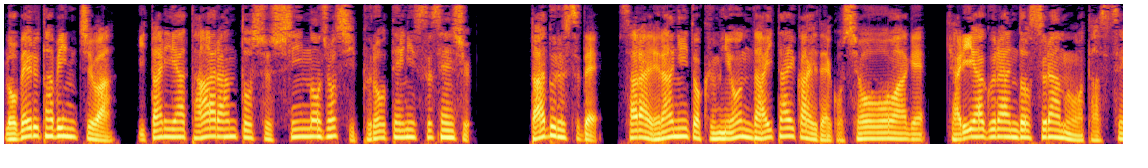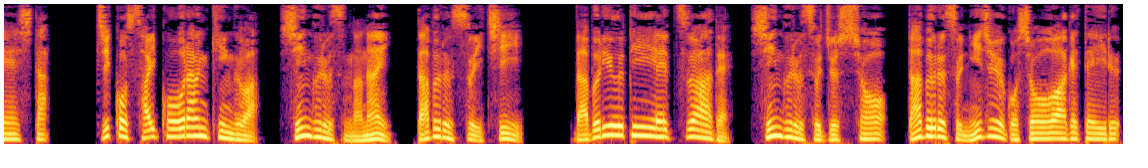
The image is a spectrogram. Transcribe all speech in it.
ロベルタ・ヴィンチは、イタリア・ターラント出身の女子プロテニス選手。ダブルスで、サラ・エラニーと組4大大会で5勝を挙げ、キャリアグランドスラムを達成した。自己最高ランキングは、シングルス7位、ダブルス1位。WTA ツアーで、シングルス10勝、ダブルス25勝を挙げている。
